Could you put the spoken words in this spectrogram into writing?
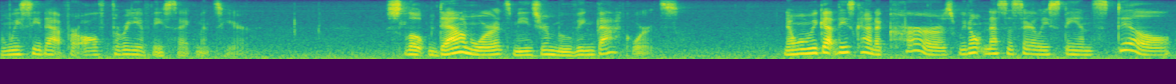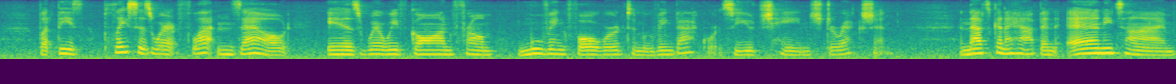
And we see that for all three of these segments here. Slope downwards means you're moving backwards. Now when we've got these kind of curves, we don't necessarily stand still, but these places where it flattens out is where we've gone from moving forward to moving backwards. So you change direction. And that's going to happen anytime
